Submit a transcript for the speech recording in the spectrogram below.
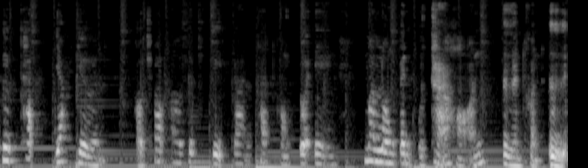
คือคัดยักเยิน เขาชอบเอาสถิติการคัดของตัวเอง มาลงเป็นอุทาหรณ์เตือนคนอื่น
